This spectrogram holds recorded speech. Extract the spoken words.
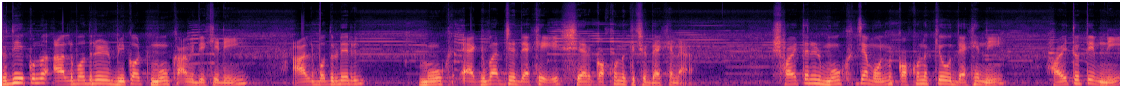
যদি কোনো আল বদরের বিকট মুখ আমি দেখিনি আল বদরের মুখ একবার যে দেখে, সে আর কখনো কিছু দেখে না। শয়তানের মুখ যেমন কখনো কেউ দেখেনি, হয়তো তেমনি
